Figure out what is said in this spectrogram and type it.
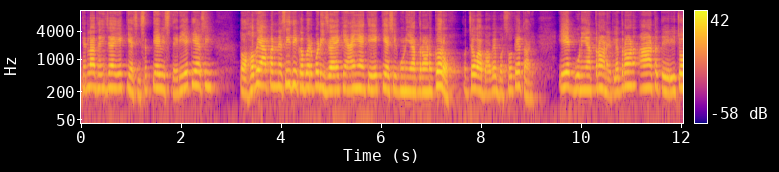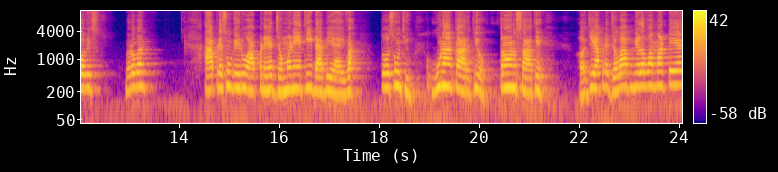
કેટલા થઈ જાય? એક્યાસી. સત્યાવીસ તેરી એક્યાસી. તો હવે આપણને સીધી ખબર પડી જાય કે અહીંયા તે એક્યાસી ગુણ્યા ત્રણ કરો. તો જવાબ આવે બસો તેતાલીસ. એક ગુણ્યા ત્રણ એટલે ત્રણ, આઠ તેરી ચોવીસ. બરાબર? આપણે શું કર્યું? આપણે જમણેથી ડાબે આવ્યા. તો શું થયું? ગુણાકાર થયો ત્રણ સાથે. હજી આપણે જવાબ મેળવવા માટે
